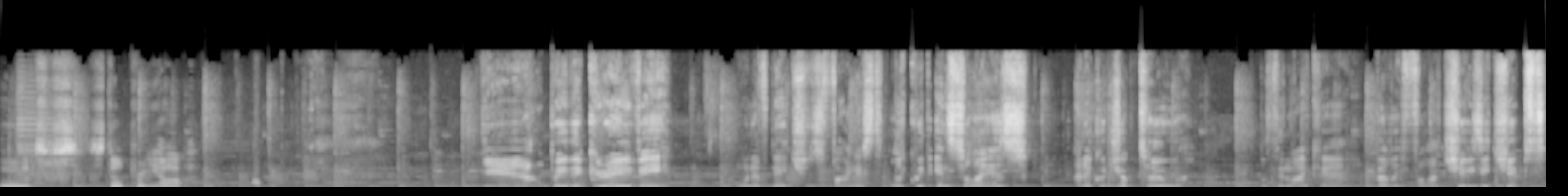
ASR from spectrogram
Ooh, it's still pretty hot. Yeah, that'll be the gravy. One of nature's finest liquid insulators, and a good job too. Nothing like a belly full of cheesy chips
